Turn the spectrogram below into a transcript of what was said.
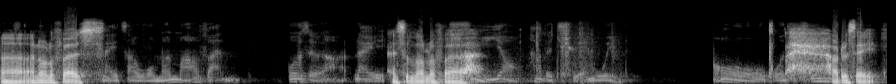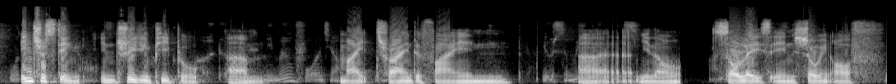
uh, a lot of us has a lot of uh, how to say interesting, intriguing people um, might try to find uh, you know solace in showing off,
